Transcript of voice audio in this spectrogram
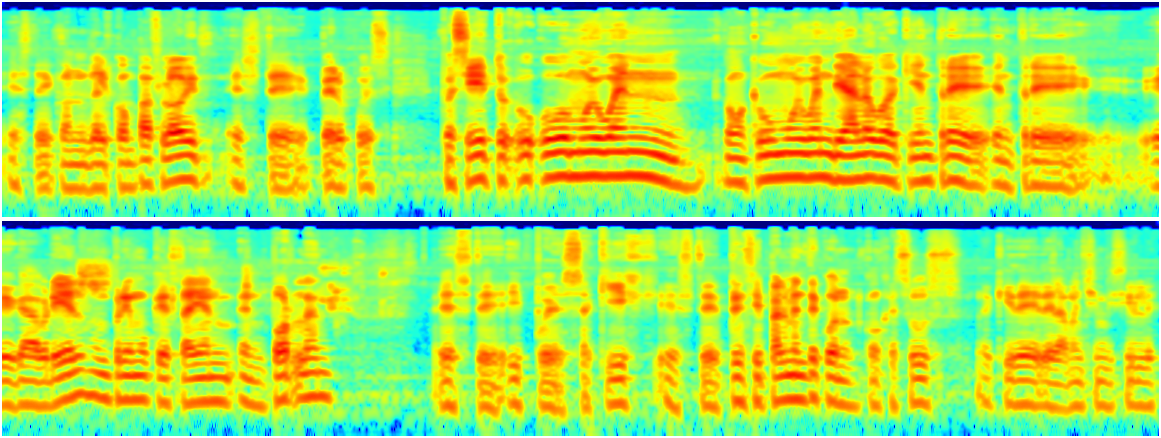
este, con el del compa Floyd, este, pero pues pues sí, hubo muy buen, como que hubo muy buen diálogo aquí entre, entre eh, Gabriel, un primo que está allá en, Portland, este, y pues aquí, este, principalmente con, con Jesús, aquí de, de, La Mancha Invisible,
